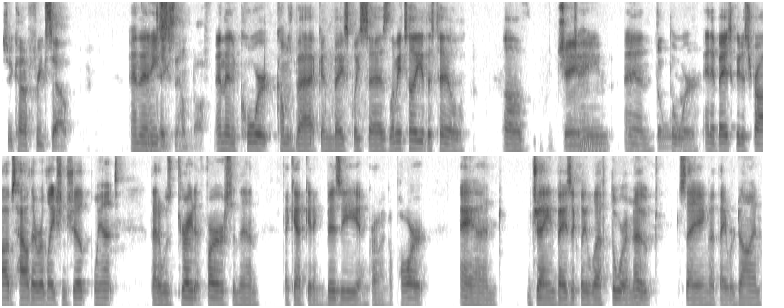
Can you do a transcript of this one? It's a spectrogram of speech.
so he kind of freaks out and then he he takes the helmet off. and then Korg comes back and basically says, "Let me tell you the tale of Jane, Jane and and Thor. Thor. and it basically describes how their relationship went. That it was great at first, and then they kept getting busy and growing apart. And Jane basically left Thor a note saying that they were done,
